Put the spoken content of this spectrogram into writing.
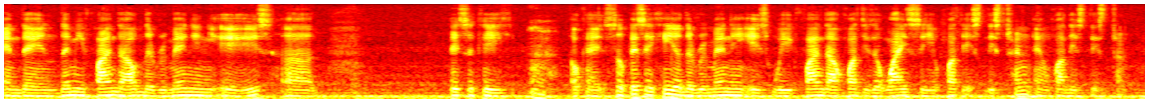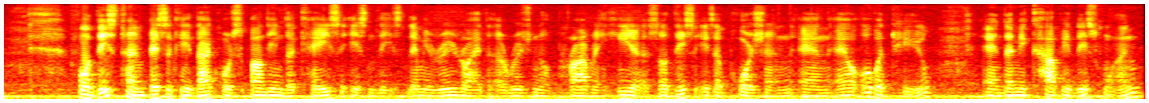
and then let me find out the remaining is uh, basically, okay, so basically here the remaining is we find out what is the YC, what is this term, and what is this term. For this term, basically that corresponding the case is this. Let me rewrite the original problem here. So this is a portion and L over 2 and let me copy this one.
